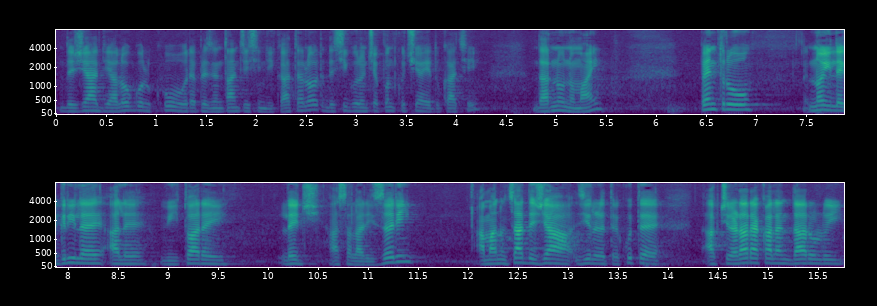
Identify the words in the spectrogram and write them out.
deja dialogul cu reprezentanții sindicatelor, desigur începând cu cei a educației, dar nu numai, pentru noile grile ale viitoarei legi a salarizării. Am anunțat deja zilele trecute accelerarea calendarului,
